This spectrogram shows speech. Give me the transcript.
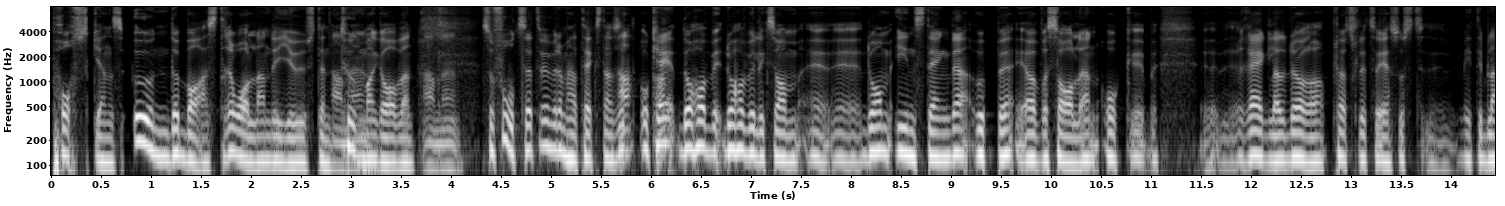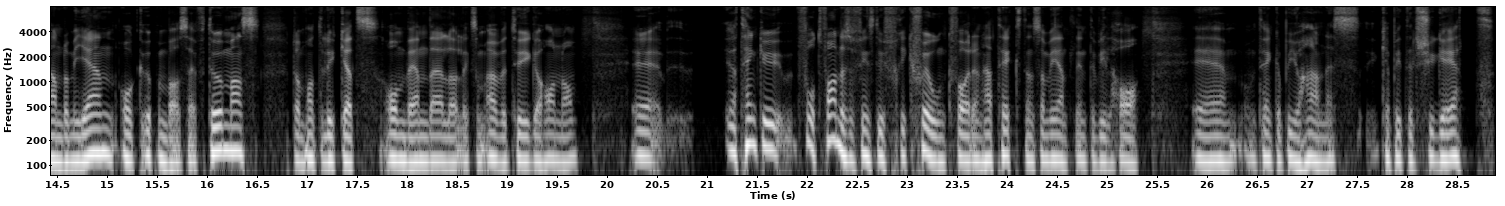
påskens underbara strålande ljus, den Amen. tumma gaven. Amen. Så fortsätter vi med de här texterna. Så Ja, Okej, ja. då har vi, då har vi liksom eh, eh, de instängda uppe i övre salen och eh, eh, reglade dörrar. Plötsligt så är Jesus eh, mitt ibland dem igen och uppenbarar sig för Thomas. De har inte lyckats omvända eller liksom övertyga honom. Eh, jag tänker ju, fortfarande så finns det ju friktion kvar i den här texten som vi egentligen inte vill ha. Eh, om vi tänker på Johannes kapitel 21.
